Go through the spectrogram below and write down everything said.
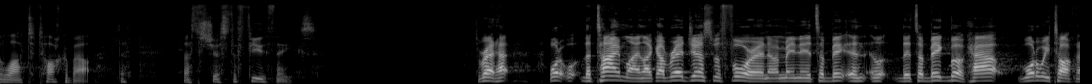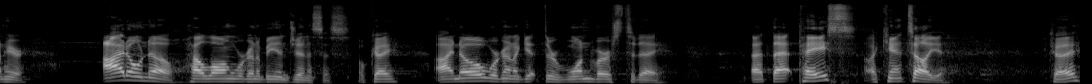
A lot to talk about. That's just a few things. So, Brad, how, what, the timeline? Like I've read Genesis before, and I mean it's a big, uh, it's a big book. How? What are we talking here? I don't know how long we're going to be in Genesis. Okay, I know we're going to get through one verse today. At that pace, I can't tell you. Okay?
